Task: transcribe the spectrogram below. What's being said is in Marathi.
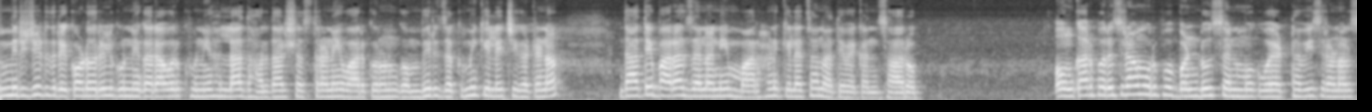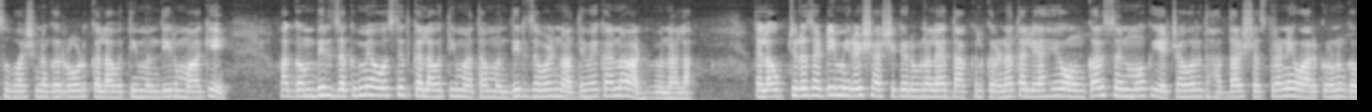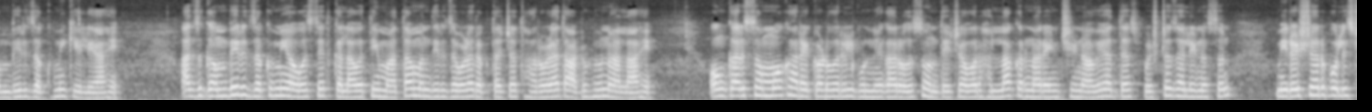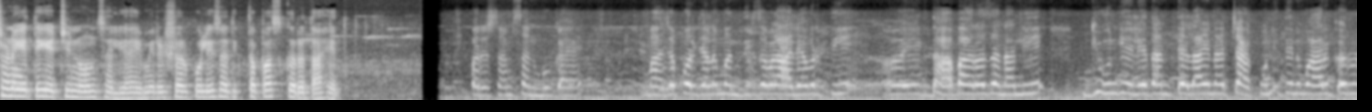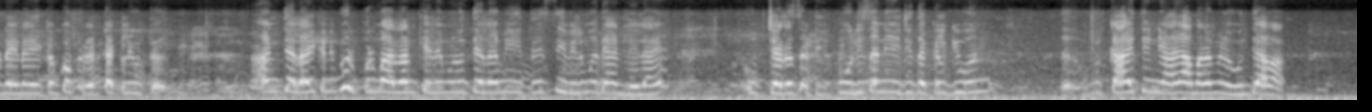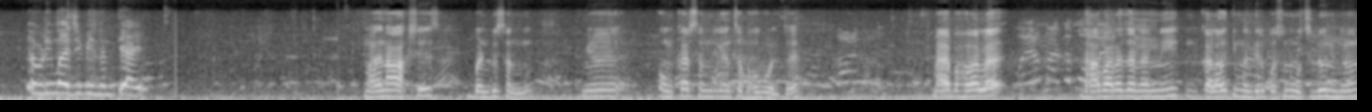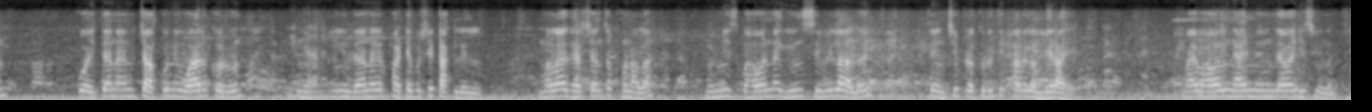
मिरजेत रेकॉर्डवरील गुन्हेगारावर खुनी हल्ला धारदार शस्त्राने वार करून गंभीर जखमी केल्याची घटना दहा ते बारा जणांनी मारहाण केल्याचा नातेवाईकांचा आरोप. ओंकार परशुराम उर्फ बंडू सन्मुख वय अठ्ठावीस राहणार सुभाषनगर रोड कलावती मंदिर मागे. हा गंभीर जखमी अवस्थेत कलावती माता मंदिरजवळ नातेवाईकांना आढळून आला. त्याला उपचारासाठी मिरज शासकीय रुग्णालयात दाखल करण्यात आले आहे. ओंकार सन्मुख याच्यावर धारदार शस्त्राने वार करून गंभीर जखमी केले आहे. आज गंभीर जखमी अवस्थेत कलावती माता मंदिरजवळ रक्ताच्या थारोळ्यात आढळून आला आहे. ओंकार समोख हा रेकॉर्डवरील गुन्हेगार असून त्याच्यावर हल्ला करणाऱ्यांची नावे अद्याप स्पष्ट झाली नसून मिरेश्वर पोलीस ठाणे येथे याची नोंद झाली आहे. मिरेश्वर पोलीस अधिक तपास करत आहेत. परशुराम सन्मुख आहे. माझ्या पोरग्याला मंदिरजवळ आल्यावरती एक दहा बारा जणांनी घेऊन गेलेत आणि त्याला आहे ना चाकून त्याने वार करून आहे ना एका कोपऱ्यात टाकले होतं. आणि त्याला एक नाही भरपूर मारहाण केले म्हणून त्याला मी इथे सिव्हिलमध्ये आणलेलं आहे उपचारासाठी. पोलिसांनी याची दखल घेऊन काय ते न्याय आम्हाला मिळवून द्यावा एवढी माझी विनंती आहे. माझं नाव अक्षय बंडू सन्मुख मी ओंकार सन्मुख यांचा भाऊ बोलतो आहे माझ्या भावाला दहा बारा जणांनी कलावती मंदिरपासून उचलून घेऊन कोयत्यानं आणि चाकूने वार करून इंदिरानगर फाट्यापाशी टाकलेलं. मला घरच्यांचा फोन आला. मग मी भावांना घेऊन सिव्हिलला आलो आहे त्यांची प्रकृती फार गंभीर आहे. माझ्या भावाला न्याय मिळवून द्यावा हीच विनंती.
